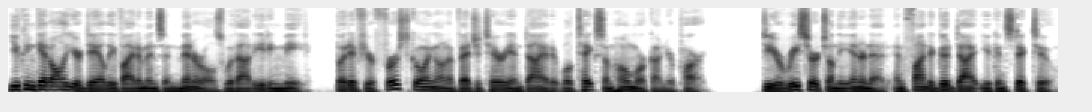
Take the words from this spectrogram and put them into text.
You can get all your daily vitamins and minerals without eating meat, but if you're first going on a vegetarian diet, it will take some homework on your part. Do your research on the internet and find a good diet you can stick to.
